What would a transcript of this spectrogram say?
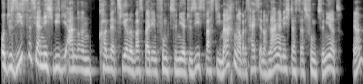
Und du siehst es ja nicht, wie die anderen konvertieren und was bei denen funktioniert. Du siehst, was die machen, aber das heißt ja noch lange nicht, dass das funktioniert. Ja?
